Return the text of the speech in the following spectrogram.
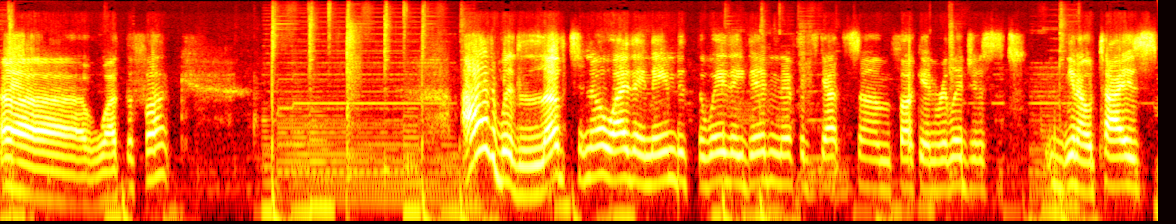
Uh, what the fuck? I would love to know why they named it the way they did and if it's got some fucking religious, you know, ties.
